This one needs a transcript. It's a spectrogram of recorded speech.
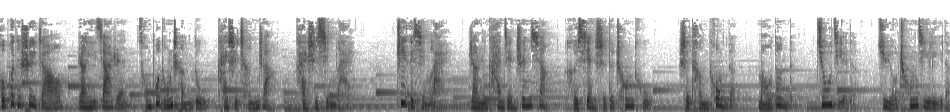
婆婆的睡着，让一家人从不同程度开始成长，开始醒来。这个醒来，让人看见真相和现实的冲突，是疼痛的、矛盾的、纠结的，具有冲击力的。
